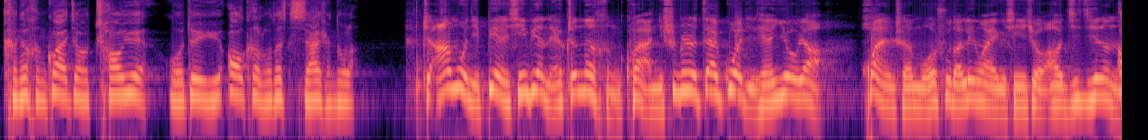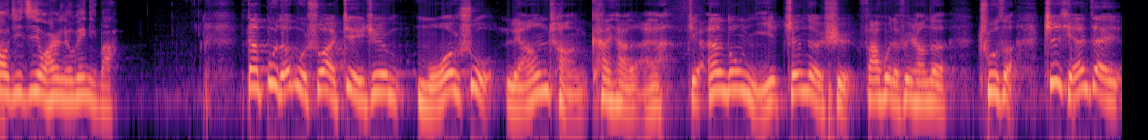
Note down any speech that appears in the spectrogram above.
可能很快就要超越我对于奥克罗的喜爱程度了。这阿木，你变心变得真的很快，你是不是再过几天又要换成魔术的另外一个新秀奥基基了呢？奥基基，我还是留给你吧。但不得不说啊，这支魔术两场看下来啊，这安东尼真的是发挥的非常的出色。之前在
